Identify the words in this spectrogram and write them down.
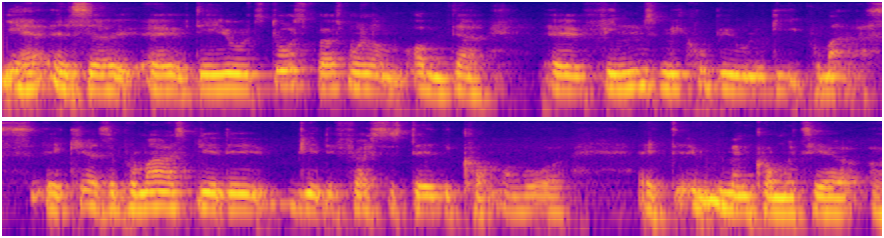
Ja, altså øh, det er jo et stort spørgsmål om, om der øh, findes mikrobiologi på Mars. Ikke? Altså på Mars bliver det, bliver det første sted, vi kommer, hvor at øh, man kommer til at, at,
